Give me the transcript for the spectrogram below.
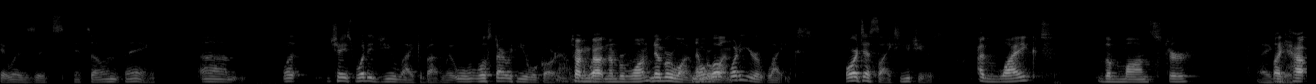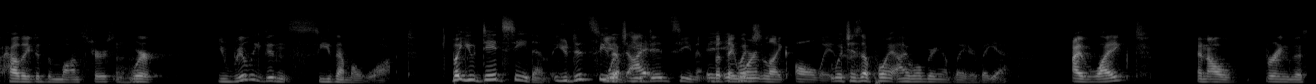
It was its its own thing. Um, what Chase? What did you like about the movie? We'll, we'll start with you. We'll go around. Talking What- about number one. number one. Number what, one. What are your likes or dislikes? You choose. I liked the monster, I like how, how they did the monsters, Mhm. where you really didn't see them a lot. But you did see them. You did see you, Which them. you I- did see them, it- but they which- weren't like always. which is a point I will bring up later. But yeah, I liked, and I'll bring this.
